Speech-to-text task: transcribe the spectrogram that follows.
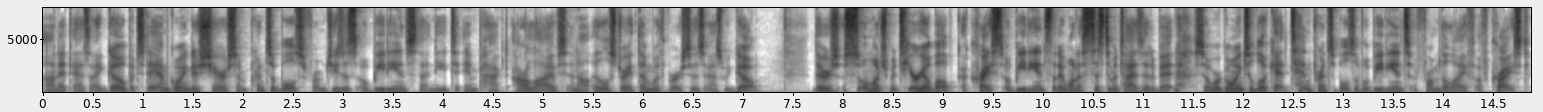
on it as I go, but today I'm going to share some principles from Jesus' obedience that need to impact our lives, and I'll illustrate them with verses as we go there's so much material about Christ's obedience that I want to systematize it a bit. So we're going to look at 10 principles of obedience from the life of Christ.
